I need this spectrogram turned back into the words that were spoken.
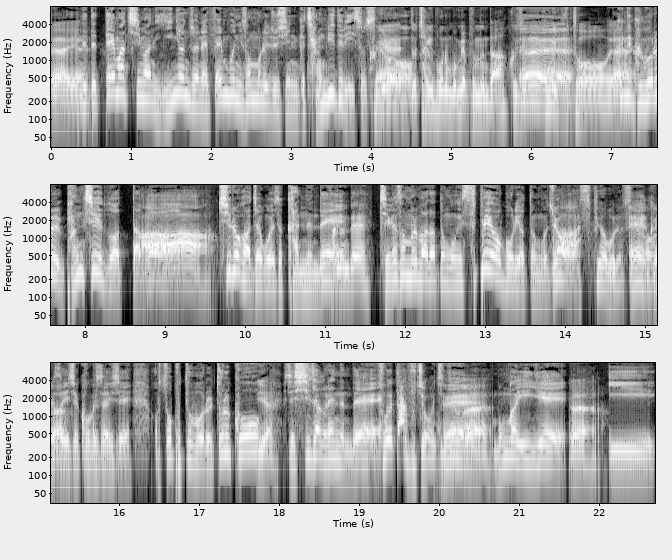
예, 예. 근데 때마침 한 2년 전에 팬분이 선물해주신 그 장비들이 그게 있었어요. 또 자기 볼은 몸에 붙는다. 그지? 예. 공이 붙어. 예. 근데 그거를 방치해 두었다가 아. 치러 가자고 해서 갔는데, 갔는데? 제가 선물 받았던 공이 스페어 볼이었던 거죠. 아, 스페어 볼이었어요. 예, 그래서 예. 이제 거기서 이제 어, 소프트 볼을 뚫고 예. 이제 시작을 했는데 손에 딱 붙죠, 진짜. 예, 예. 뭔가 이게 예. 이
